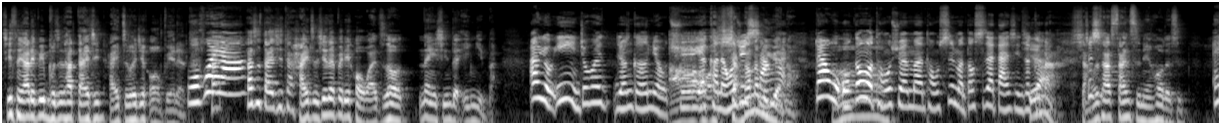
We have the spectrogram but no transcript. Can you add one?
精神压力并不是他担心孩子会去吼别人，我会啊，他，他是担心他孩子现在被你吼完之后内心的阴影吧。啊，有阴影就会人格扭曲，哦，也可能会去伤害，哦。对啊，我，哦，我跟我同学们，同事们都是在担心这个。想是他三十年后的事。哎，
